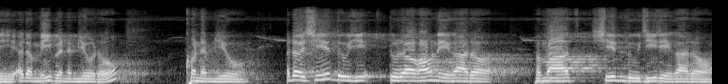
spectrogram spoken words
အေးအဲ့တော့မီးဘယ်နှမျိုးတော့ခုနှစ်မျိုးအဲ့တော့ရှေးသူကြီးသူတော်ကောင်းတွေကတော့ဗမာရှေးလူကြီးတွေကတော့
